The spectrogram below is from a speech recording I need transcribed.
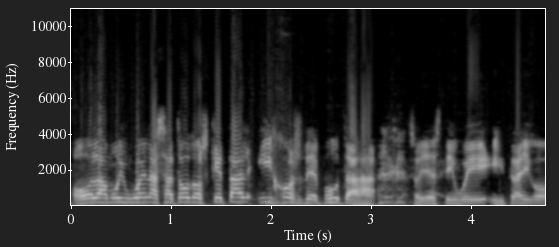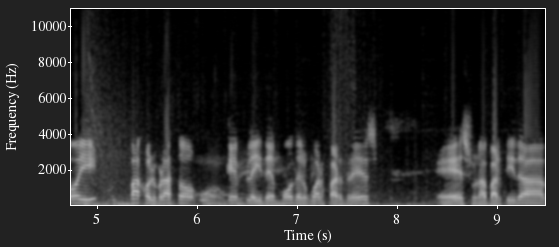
Hola, muy buenas a todos, ¿qué tal, hijos de puta? Soy Stewie y traigo hoy bajo el brazo un gameplay de Modern Warfare 3. es una partida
